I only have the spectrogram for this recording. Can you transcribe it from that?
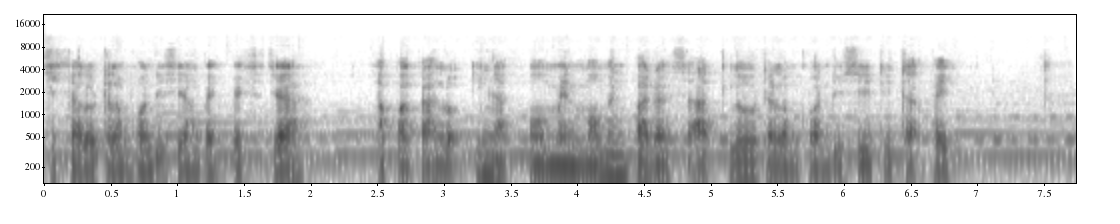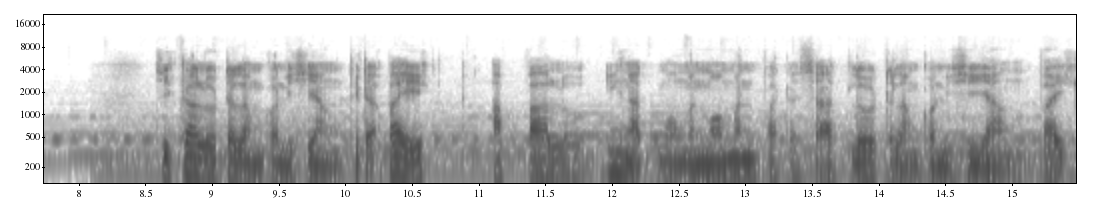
Jika lo dalam kondisi yang baik-baik saja, apakah lo ingat momen-momen pada saat lo dalam kondisi tidak baik? Jika lo dalam kondisi yang tidak baik, apa lo ingat momen-momen pada saat lo dalam kondisi yang baik?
